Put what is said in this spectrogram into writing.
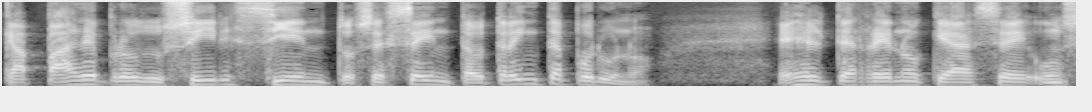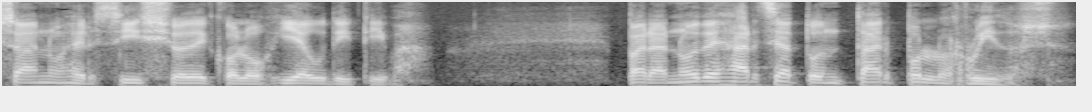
capaz de producir 160 o 30 por uno. Es el terreno que hace un sano ejercicio de ecología auditiva, para no dejarse atontar por los ruidos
